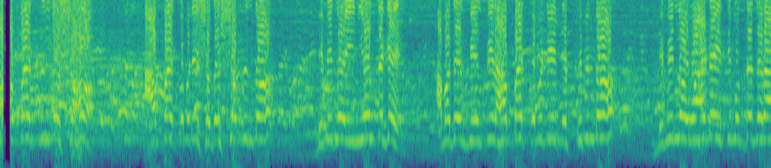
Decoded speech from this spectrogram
আহ্বায়ক বৃন্দ সহ আহ্বায়ক কমিটির সদস্য বৃন্দ বিভিন্ন ইউনিয়ন থেকে আমাদের বিএনপির আহ্বায়ক কমিটির নেতৃবৃন্দ বিভিন্ন ওয়ার্ডে ইতিমধ্যে যারা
